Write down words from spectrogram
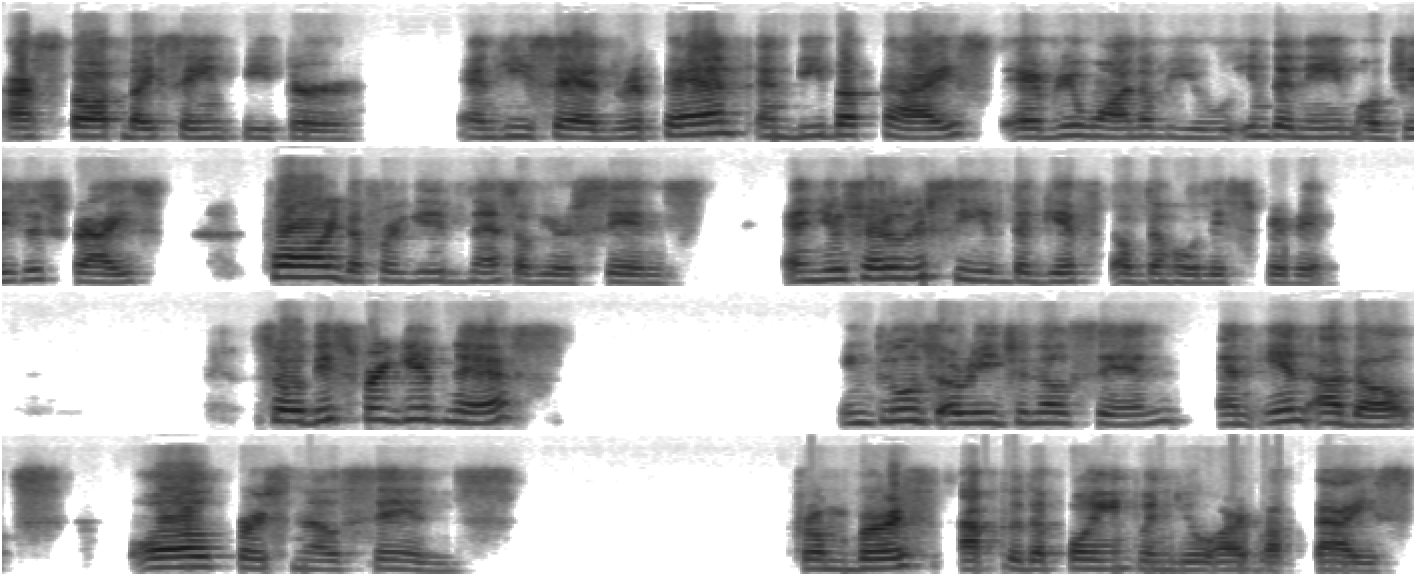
as taught by St. Peter. And he said, Repent and be baptized, every one of you, in the name of Jesus Christ, for the forgiveness of your sins, and you shall receive the gift of the Holy Spirit. So, this forgiveness includes original sin, and in adults, all personal sins from birth up to the point when you are baptized.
